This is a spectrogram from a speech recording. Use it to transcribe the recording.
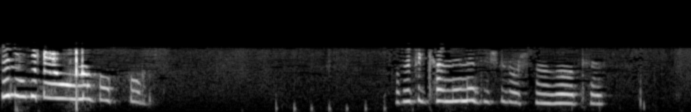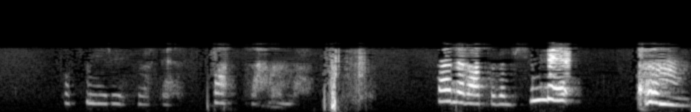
Senin gibi olmaz olsun. Hadi kendine düşürürsün zaten. Basma yeri zaten. Bas zaten. Ben de rahatladım. Şimdi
